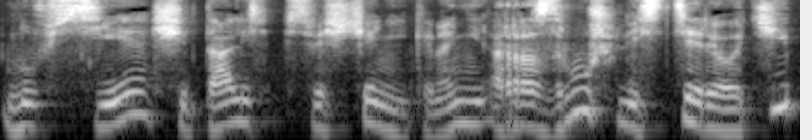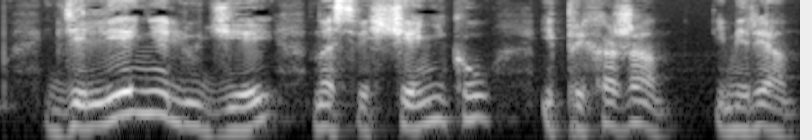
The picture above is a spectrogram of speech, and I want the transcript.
ну, все считались священниками. Они разрушили стереотип деление людей на священников и прихожан, и мирян.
